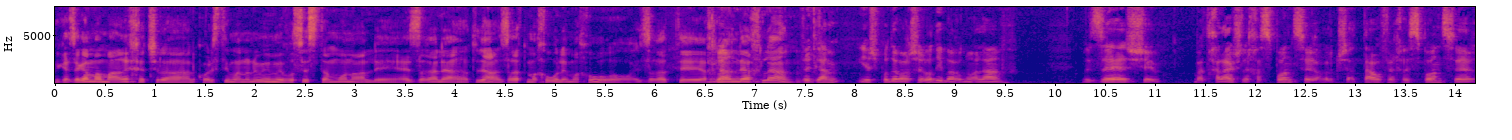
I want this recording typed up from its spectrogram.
בגלל זה גם המערכת של האלכוהוליסטים האנונימיים מבוססת המון על אה, עזרה, אתה יודע, עזרת מכור למכור, או עזרת אה, אכלן לאכלן. וגם יש פה דבר שלא דיברנו עליו, וזה שבהתחלה יש לך ספונסר, אבל כשאתה הופך לספונסר,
